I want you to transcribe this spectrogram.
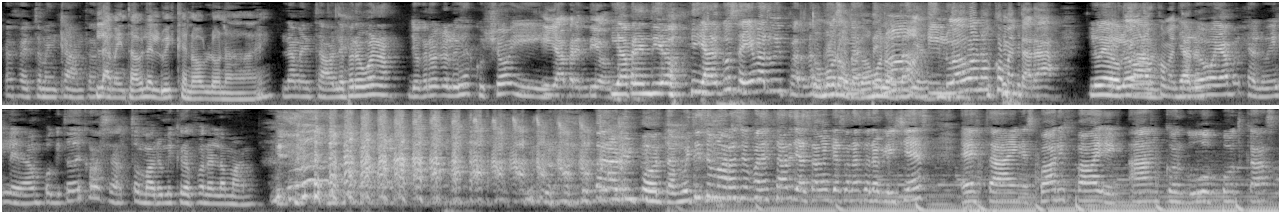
Perfecto, me encanta. Lamentable Luis que no habló nada, ¿eh? Lamentable, pero bueno, yo creo que Luis escuchó y, Y aprendió. y aprendió. Y algo se lleva Luis para la Tomo próxima nota, tomo nota. No, y luego nos comentará. Luego, y luego claro, nos comentará. ya luego ya porque a Luis le da un poquito de cosa tomar un micrófono en la mano. Pero no importa. Muchísimas gracias por estar. Ya saben que son cero clichés. Está en Spotify, en Anchor, Google Podcast,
